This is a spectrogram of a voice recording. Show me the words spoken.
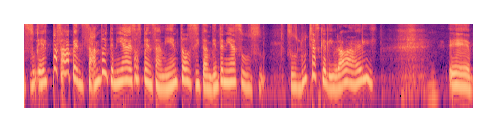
su- él pasaba pensando y tenía esos pensamientos y también tenía sus, sus luchas que libraba él. Eh,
